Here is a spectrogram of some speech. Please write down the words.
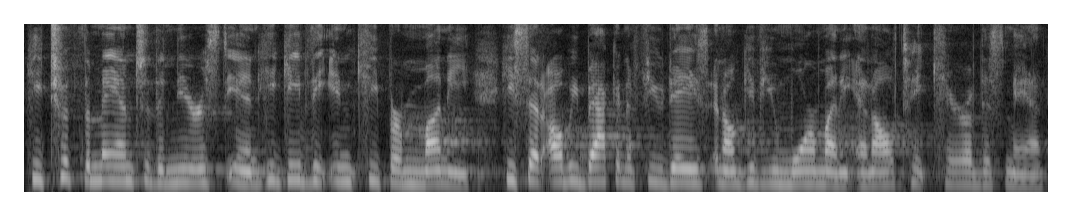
He took the man to the nearest inn. He gave the innkeeper money. He said, I'll be back in a few days and I'll give you more money and I'll take care of this man.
